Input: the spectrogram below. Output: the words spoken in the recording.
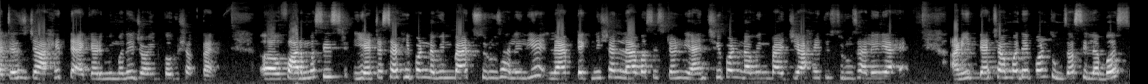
बॅचेस ज्या आहेत त्या अकॅडमीमध्ये जॉईन करू शकताय. फार्मसिस्ट याच्यासाठी पण नवीन बॅच सुरू झालेली आहे. लॅब टेक्निशियन लॅब असिस्टंट यांची पण नवीन बॅच जी आहे ती सुरू झालेली आहे. आणि त्याच्यामध्ये पण तुमचा सिलेबस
